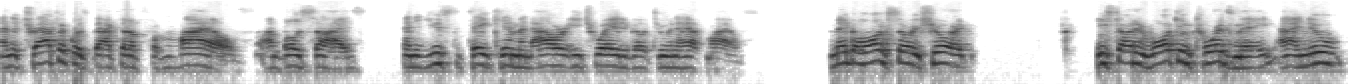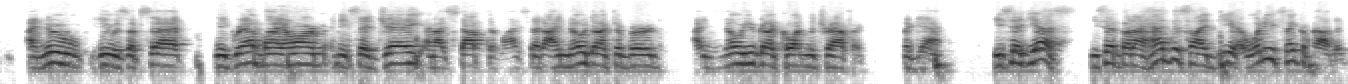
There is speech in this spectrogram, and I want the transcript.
and the traffic was backed up for miles on both sides. And it used to take him an hour each way to go two and a half miles. To make a long story short, he started walking towards me, and I knew I knew he was upset. He grabbed my arm and he said, Jay, and I stopped him. I said, I know, Dr. Bird, I know you got caught in the traffic again. He said, Yes. He said, But I had this idea. What do you think about it?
